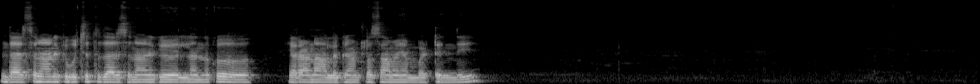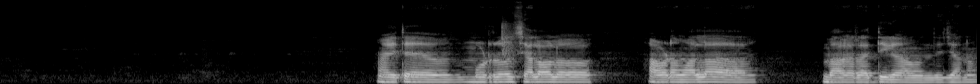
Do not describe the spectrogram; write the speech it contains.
దర్శనానికి ఉచిత దర్శనానికి వెళ్ళినందుకు ఇరవై నాలుగు గంటల సమయం పట్టింది. అయితే మూడు రోజులు సెలవులు అవడం వల్ల బాగా రద్దీగా ఉంది జనం.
